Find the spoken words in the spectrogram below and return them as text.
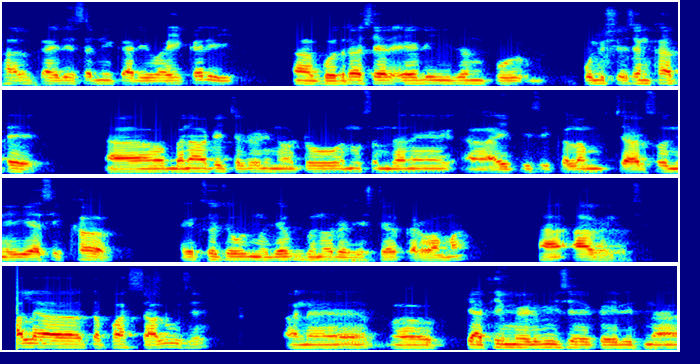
હાલ કાયદેસરની કાર્યવાહી કરી ગોધરા શહેર એ ડિવિઝન પોલીસ સ્ટેશન ખાતે બનાવટી ચલણી નોટો અનુસંધાને આઈપીસી કલમ ચારસો નેવ્યાસી ખ, એકસો ચૌદ મુજબ ગુનો રજિસ્ટર કરવામાં આવેલો છે. હાલ તપાસ ચાલુ છે અને ક્યાંથી મેળવી છે, કઈ રીતના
